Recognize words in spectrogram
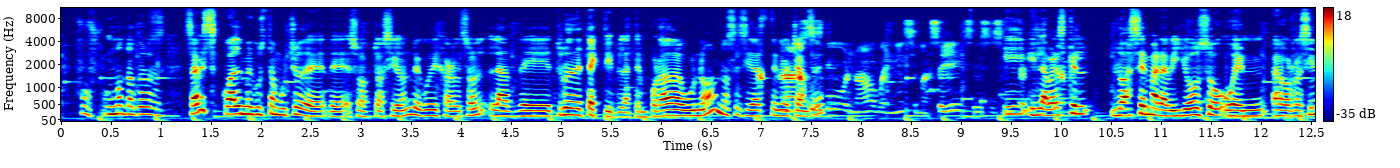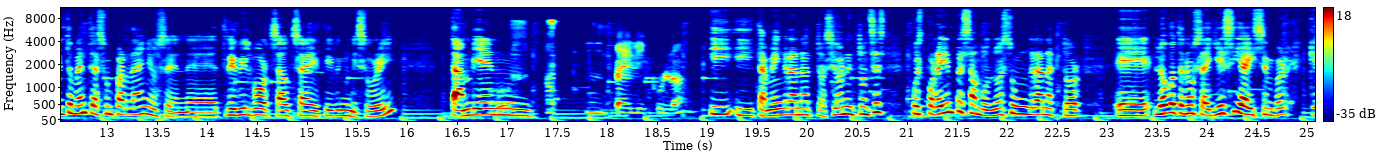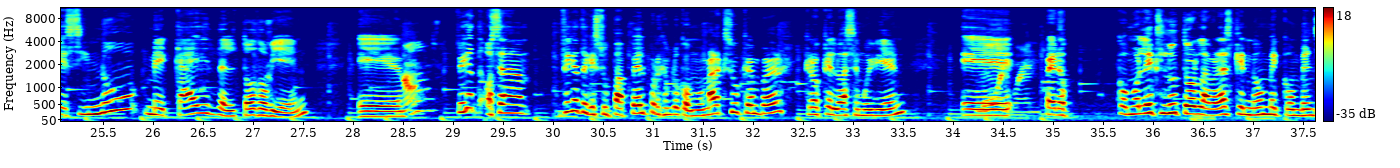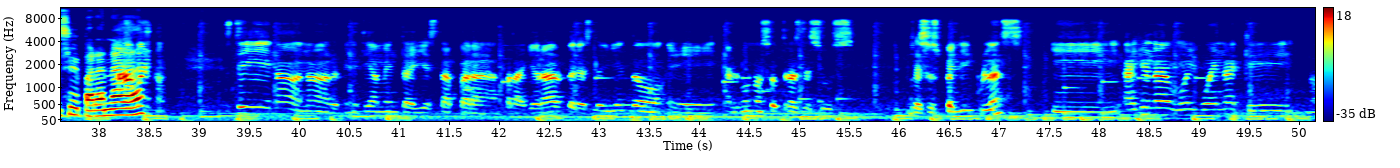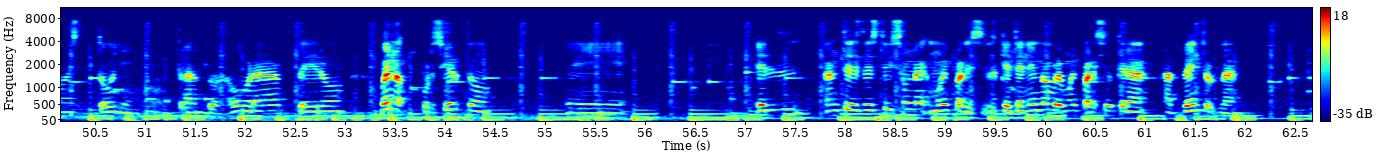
un montón de cosas. ¿Sabes cuál me gusta mucho de, su actuación de Woody Harrelson? La de True Detective, la temporada 1. No sé si has tenido ah, chance. Uh, no, buenísima, sí, sí, sí. y, la verdad es que lo hace maravilloso. O, en, recientemente, hace un par de años, en eh, Three Billboards Outside Ebbing, Missouri. También. un película. Y, también gran actuación. Entonces, pues por ahí empezamos, ¿no? Es un gran actor. Eh, luego tenemos a Jesse Eisenberg, que si no me cae del todo bien. Eh, fíjate, o sea, fíjate que su papel, por ejemplo, como Mark Zuckerberg, creo que lo hace muy bien. Eh, pero como Lex Luthor, la verdad es que no me convence para nada. Ah, sí, no, no, definitivamente ahí está para, para llorar, pero estoy viendo algunas otras de sus de sus películas y hay una muy buena que no estoy encontrando ahora, pero bueno, por cierto, eh, él antes de esto hizo una muy parecida, que tenía un nombre muy parecido que era Adventureland.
